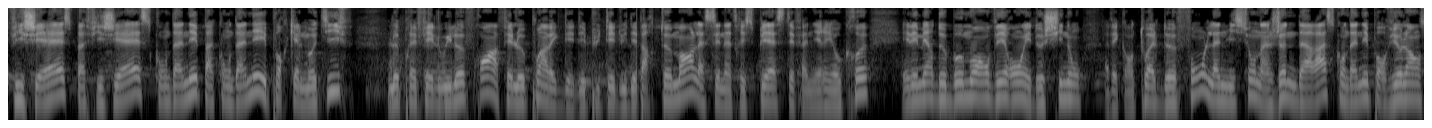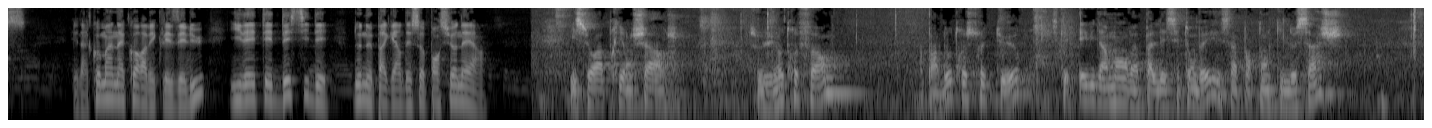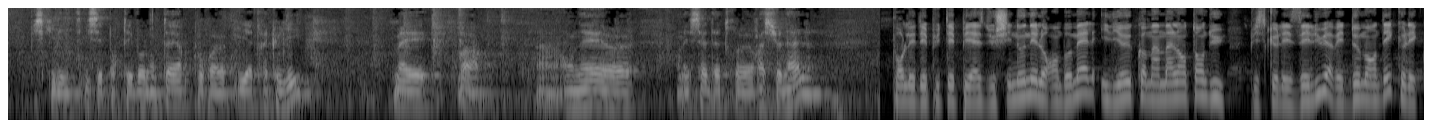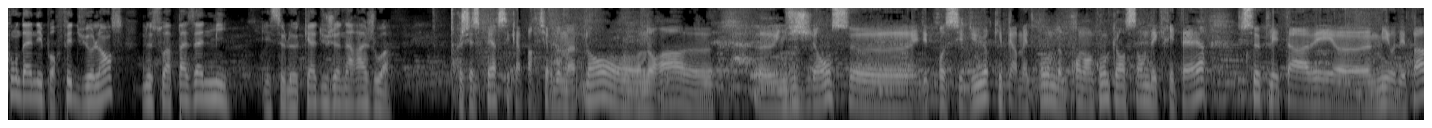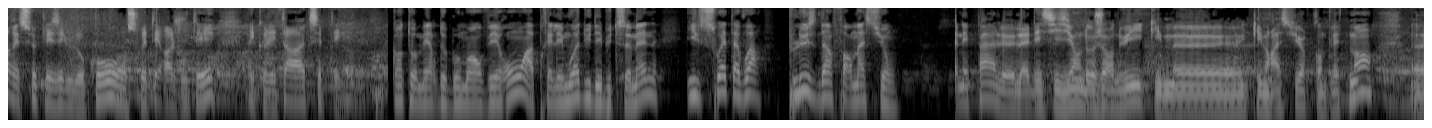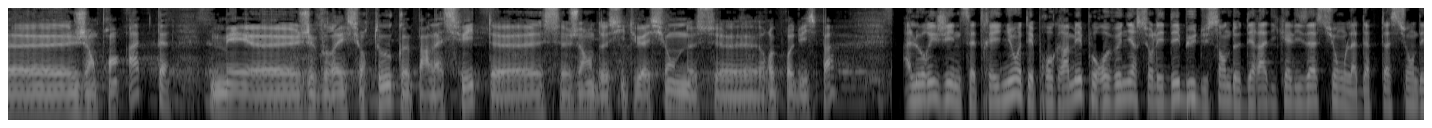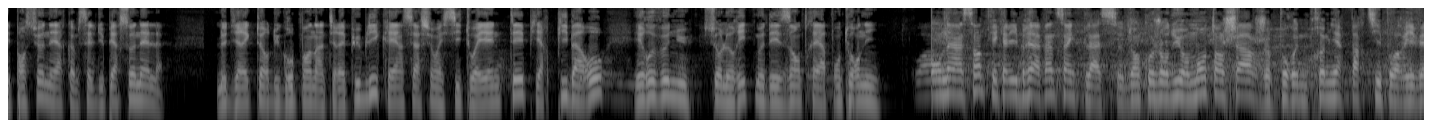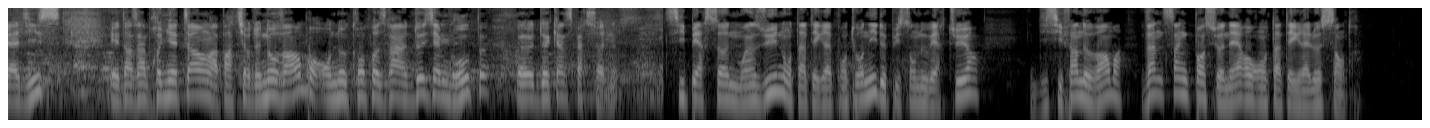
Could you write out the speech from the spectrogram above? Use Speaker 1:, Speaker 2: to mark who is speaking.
Speaker 1: Fiché S, pas fiché S, condamné, pas condamné, et pour quel motif? Le préfet Louis Lefranc a fait le point avec des députés du département, la sénatrice PS Stéphanie Riocreux et les maires de Beaumont-en-Véron et de Chinon, avec en toile de fond l'admission d'un jeune d'Arras condamné pour violence. Et d'un commun accord avec les élus, il a été décidé de ne pas garder ce pensionnaire.
Speaker 2: Il sera pris en charge sous une autre forme, par d'autres structures, parce qu'évidemment on ne va pas le laisser tomber, et c'est important qu'il le sache, puisqu'il s'est porté volontaire pour euh, y être accueilli. Mais voilà, euh, euh, on essaie d'être rationnel.
Speaker 1: Pour les députés PS du Chinonais, Laurent Baumel, il y a eu comme un malentendu, puisque les élus avaient demandé que les condamnés pour faits de violence ne soient pas admis. Et c'est le cas du jeune Arajois.
Speaker 3: Que j'espère, c'est qu'à partir de maintenant, on aura euh, euh, une vigilance euh, et des procédures qui permettront de prendre en compte l'ensemble des critères, ceux que l'État avait mis au départ et ceux que les élus locaux ont souhaité rajouter et que l'État a accepté.
Speaker 1: Quant au maire de Beaumont-en-Véron, après les mois du début de semaine, il souhaite avoir plus d'informations.
Speaker 4: Ce n'est pas la décision d'aujourd'hui qui me, rassure complètement. Euh, j'en prends acte, mais euh, je voudrais surtout que par la suite, euh, ce genre de situation ne se reproduise pas.
Speaker 1: À l'origine, cette réunion était programmée pour revenir sur les débuts du centre de déradicalisation, l'adaptation des pensionnaires comme celle du personnel. Le directeur du groupement d'intérêt public, réinsertion et citoyenneté, Pierre Pibaro, est revenu sur le rythme des entrées à Pontourny.
Speaker 5: On a un centre qui est calibré à 25 places. Donc aujourd'hui, on monte en charge pour une première partie pour arriver à 10. Et dans un premier temps, à partir de novembre, on nous composera un deuxième groupe euh, de 15 personnes.
Speaker 1: 6 personnes moins une ont intégré Pontourny depuis son ouverture. D'ici fin novembre, 25 pensionnaires auront intégré le centre.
